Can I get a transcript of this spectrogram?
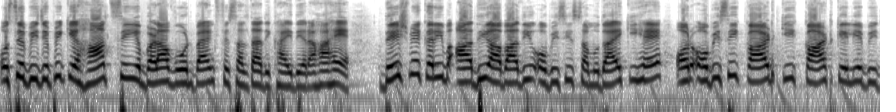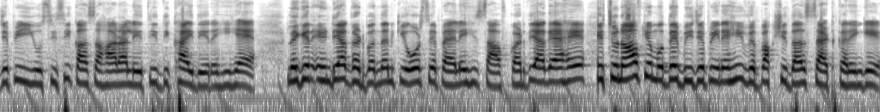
उससे बीजेपी के हाथ से ये बड़ा वोट बैंक फिसलता दिखाई दे रहा है। देश में करीब आधी आबादी ओबीसी समुदाय की है और ओबीसी कार्ड की काट के लिए बीजेपी यूसीसी का सहारा लेती दिखाई दे रही है। लेकिन इंडिया गठबंधन की ओर से पहले ही साफ़ कर दिया गया है कि चुनाव के मुद्दे बीजेपी नहीं विपक्षी दल सेट करेंगे।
